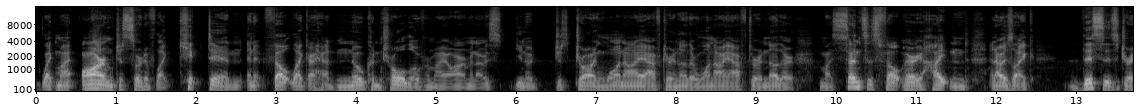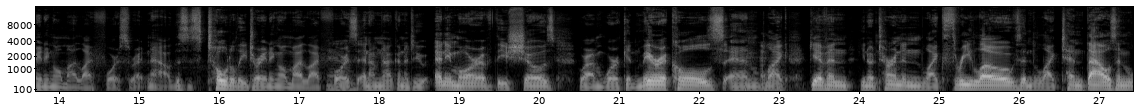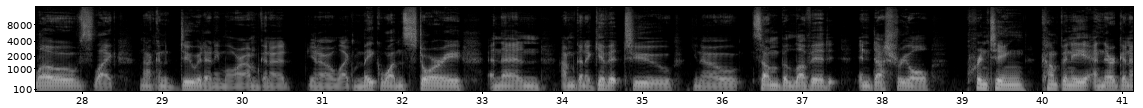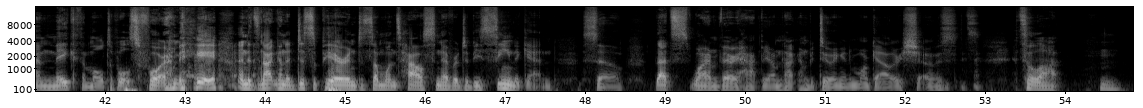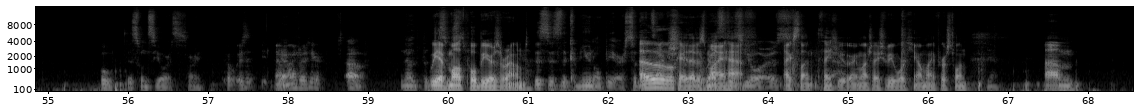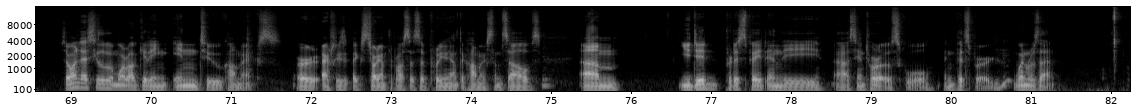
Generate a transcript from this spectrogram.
like my arm just sort of like kicked in and it felt like I had no control over my arm. And I was, you know, just drawing one eye after another, one eye after another. My senses felt very heightened. And I was like this is draining all my life force right now. This is totally draining all my life Yeah. force, and I'm not going to do any more of these shows where I'm working miracles and like giving, you know, turning like three loaves into like 10,000 loaves. Like, I'm not going to do it anymore. I'm going to, you know, like make one story and then I'm going to give it to, you know, some beloved industrial printing company and they're going to make the multiples for me and it's not going to disappear into someone's house never to be seen again. So that's why I'm very happy I'm not going to be doing any more gallery shows. It's, it's a lot. Hmm. Oh, this one's yours. Sorry. Oh, is it? Yeah. mine's right here. Oh, no. but We this have is- multiple beers around. This is the communal beer. So that's Oh, actually, okay, that is my rest half. yours. Excellent. Thank Yeah. you very much. I should be working on my first one. Yeah. Um, so I wanted to ask you a little bit more about getting into comics, or actually like starting up the process of putting out the comics themselves. Um, you did participate in the uh, Santoro School in Pittsburgh. Mhm. When was that?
